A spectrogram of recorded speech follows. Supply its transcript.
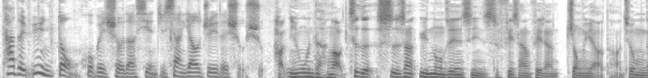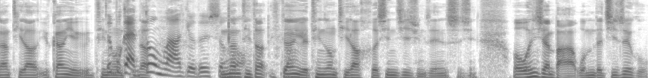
他的运动会不会受到限制？像腰椎的手术？好，您问的很好，这个事实上运动这件事情是非常非常重要的啊。就我们刚刚提到，刚刚有听众提到，就不敢动了，有的时候。我们刚刚提到，刚刚有听众提到核心肌群这件事情，我我很喜欢。把我们的脊椎骨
